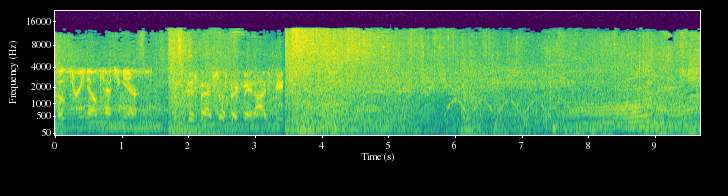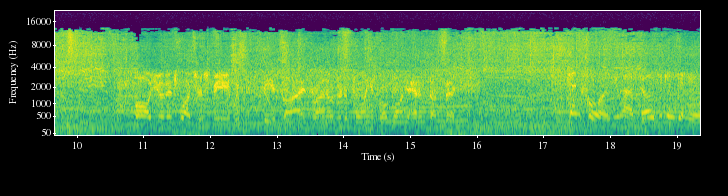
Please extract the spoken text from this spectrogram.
Code 3 now catching air. Dispatch suspect made high speed. All units, watch your speed. We be advised, rhinos are deploying and roadblock ahead of suspect. 10-4, you have go to continue.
